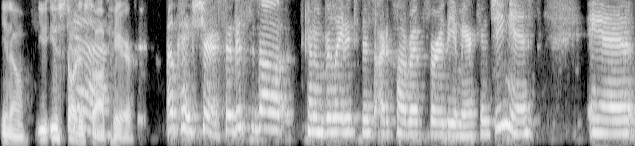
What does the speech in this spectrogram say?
you know, you, you start yeah. us off here. Okay, sure. So this is all kind of related to this article I wrote for the American Genius. And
